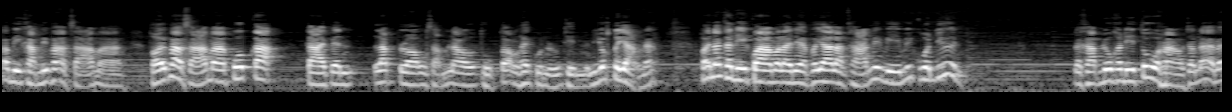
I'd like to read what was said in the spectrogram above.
ก็มีคำพิพากษามา พอพิพากษามาปุ๊บก็กลายเป็นรับรองสำเนาถูกต้องให้คุณอนุทินนนี้ยกตัวอย่างนะ เพราะนั้นคดีความอะไรเนี่ยพยานหลักฐานไม่มีไม่ควรยื่นนะครับ ดูคดีตู้ห่าวจำได้ไหม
